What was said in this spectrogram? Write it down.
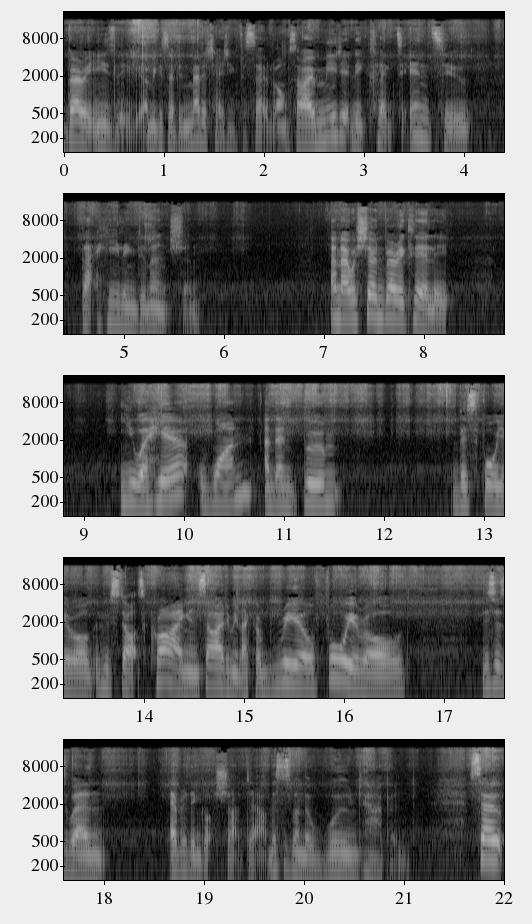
very easily I mean, because I've been meditating for so long. So I immediately clicked into that healing dimension. And I was shown very clearly you are here, one, and then boom, this four year old who starts crying inside of me like a real four year old. This is when everything got shut down. This is when the wound happened. So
